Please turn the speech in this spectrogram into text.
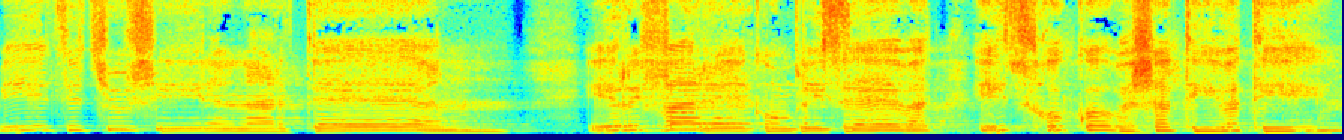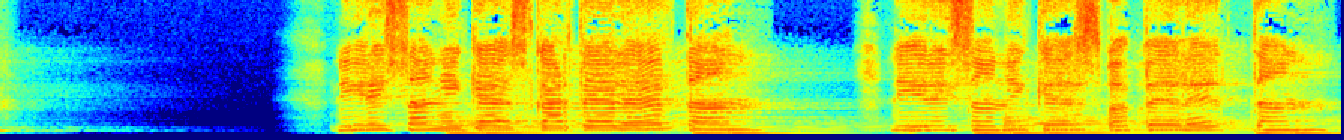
Bitzi txusiren artean. Irrifarre konplize bat Itz joko basati bati. Nire izanik ez karteletan Nire izanik ez papeletan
